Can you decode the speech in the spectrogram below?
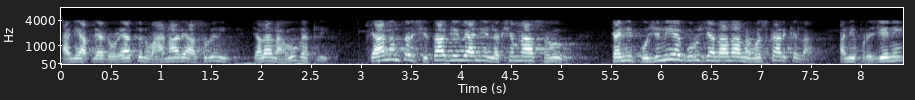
आणि आपल्या डोळ्यातून वाहणाऱ्या अश्रूंनी त्याला नाहू घातली. त्यानंतर सीतादेवी आणि लक्ष्मणासह त्यांनी पूजनीय गुरुजनांना नमस्कार केला आणि प्रजेने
